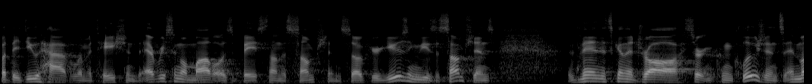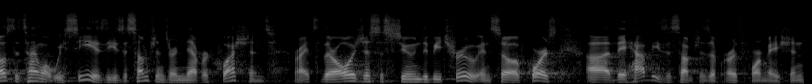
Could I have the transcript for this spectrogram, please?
but they do have limitations. Every single model is based on assumptions. So if you're using these assumptions, then it's going to draw certain conclusions. And most of the time, what we see is these assumptions are never questioned, right? So they're always just assumed to be true. And so, of course, uh, they have these assumptions of Earth formation.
